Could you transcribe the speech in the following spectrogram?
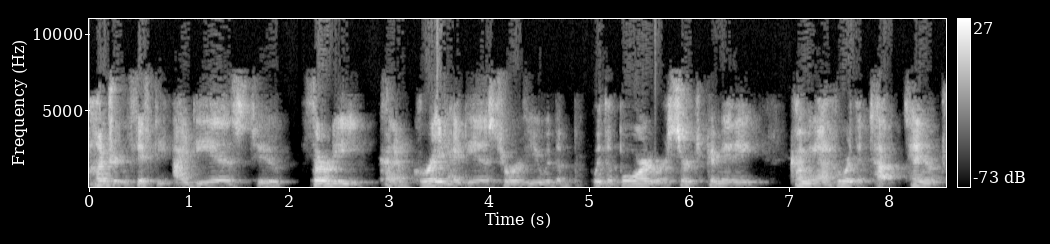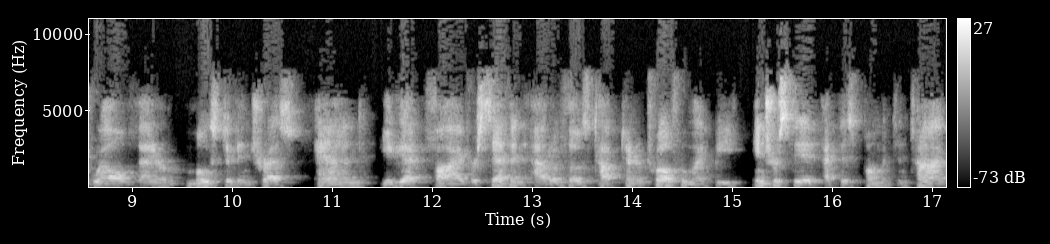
150 ideas to 30 kind of great ideas to review with the with the board or a search committee coming out who are the top 10 or 12 that are most of interest and you get five or seven out of those top 10 or 12 who might be interested at this moment in time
